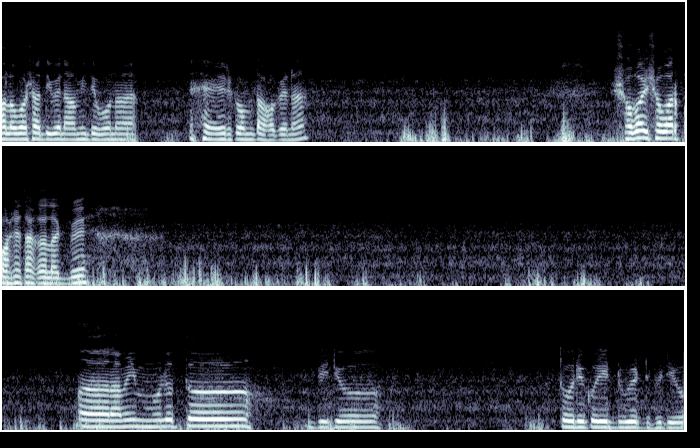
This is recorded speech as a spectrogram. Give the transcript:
ভালোবাসা দিবেন, আমি দেব না। এরকমটা হবে না। সবাই সবার পাশে থাকা লাগবে। আর আমি মূলত ভিডিও তৈরি করি ডুয়েট ভিডিও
